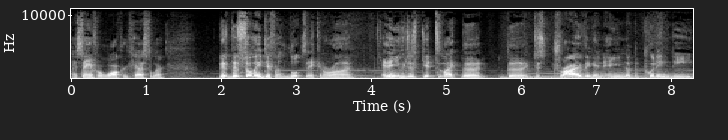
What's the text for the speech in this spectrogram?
And same for Walker Kessler. There's, so many different looks they can run, and then you can just get to like the the just driving and, and you know the putting the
